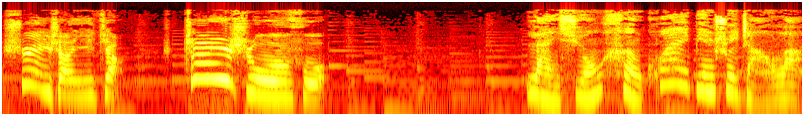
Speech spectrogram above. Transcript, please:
睡上一觉真舒服。”懒熊很快便睡着了。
